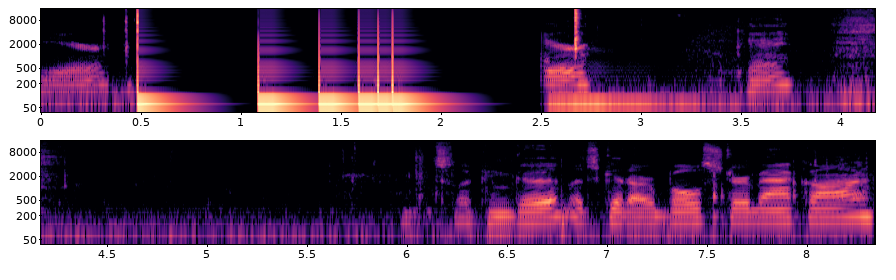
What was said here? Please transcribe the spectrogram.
here. Here. Okay. It's looking good. Let's get our bolster back on.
